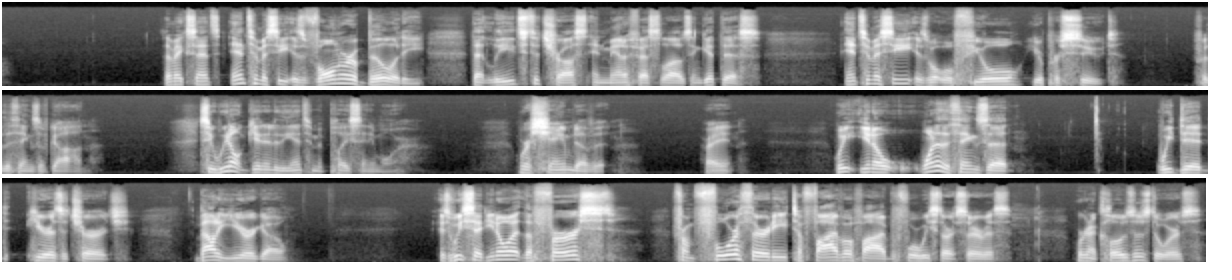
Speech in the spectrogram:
Does that make sense? Intimacy is vulnerability that leads to trust and manifests loves. And get this intimacy is what will fuel your pursuit for the things of God. See, we don't get into the intimate place anymore. We're ashamed of it, right? We, you know, one of the things that we did here as a church about a year ago is we said, you know what, the first from 4:30 to 5:05 before we start service, we're going to close those doors.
